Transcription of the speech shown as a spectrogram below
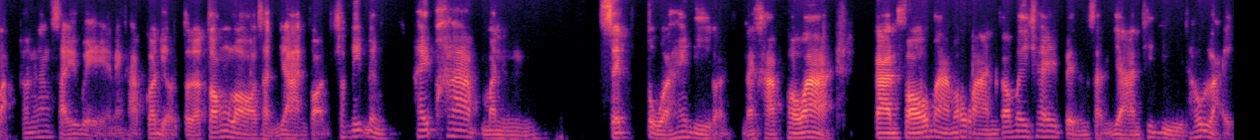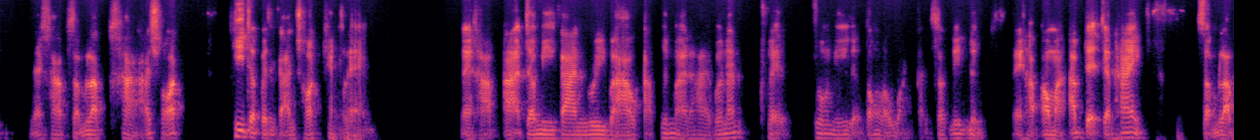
ลาดค่อนข้างไซด์เวย์นะครับ ก็เดี๋ยวจะต้องรอสัญญาณก่อนสักนิดหนึ่งให้ภาพมันเซตตัวให้ดีก่อนนะครับ เพราะว่าการฟอลมาเมื่อวานก็ไม่ใช่เป็นสัญญาณที่ดีเท่าไหร่นะครับสำหรับขาช็อตที่จะเป็นการช็อตแข็งแรงนะครับ อาจจะมีการรีบาวกลับขึ้นมาได้ เพราะฉะนั้นเทรดช่วงนี้เดี๋ยวต้องระวังกันสักนิดหนึ่งนะครับ เอามาอัปเดตกันให้สำหรับ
